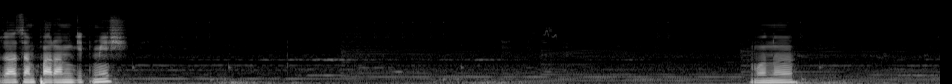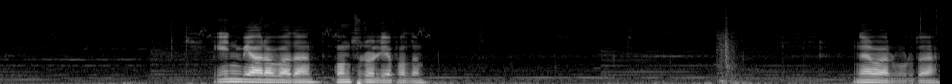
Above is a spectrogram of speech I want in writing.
Zaten param gitmiş. Bunu İn bir arabadan kontrol yapalım. Ne var burada?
